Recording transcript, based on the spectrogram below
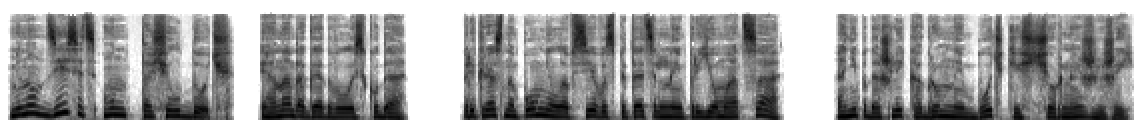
Минут десять он тащил дочь, и она догадывалась, куда. Прекрасно помнила все воспитательные приемы отца. Они подошли к огромной бочке с черной жижей.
